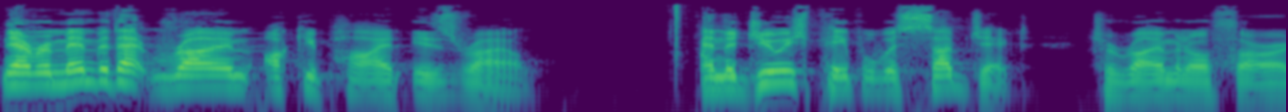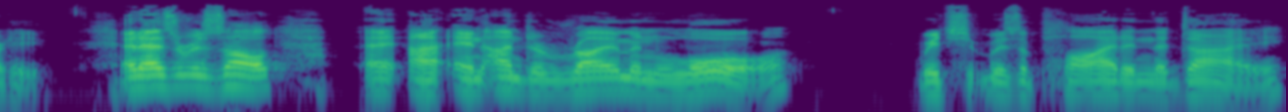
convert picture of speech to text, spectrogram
Now remember that Rome occupied Israel, and the Jewish people were subject to Roman authority. And as a result, uh, uh, and under Roman law, which was applied in the day,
